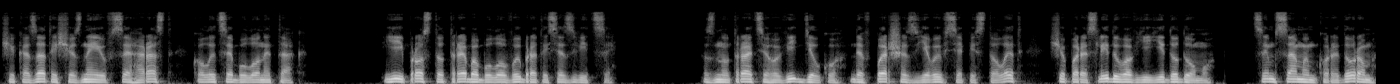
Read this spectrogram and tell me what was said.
чи казати, що з нею все гаразд, коли це було не так. Їй просто треба було вибратися звідси. Знутра цього відділку, де вперше з'явився пістолет, що переслідував її додому, цим самим коридором,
